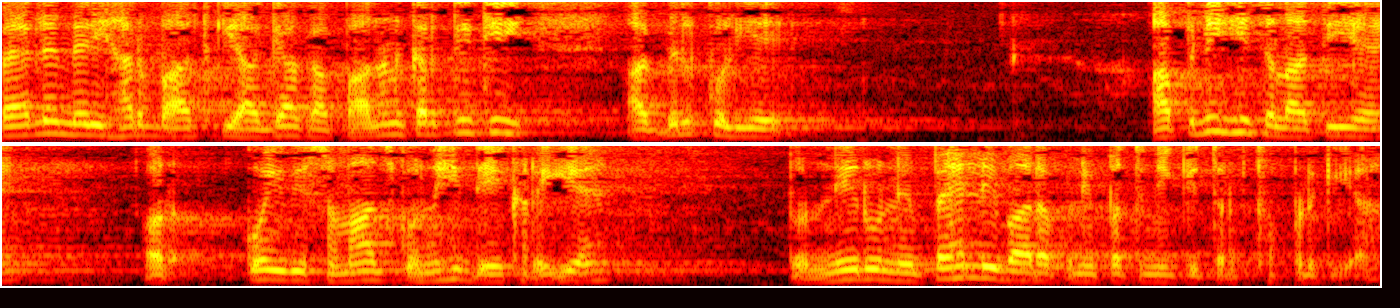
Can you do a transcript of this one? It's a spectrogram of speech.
पहले मेरी हर बात की आज्ञा का पालन करती थी, अब बिल्कुल ये अपनी ही चलाती है और कोई भी समाज को नहीं देख रही है तो नीरू ने पहली बार अपनी पत्नी की तरफ़ थप्पड़ किया।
